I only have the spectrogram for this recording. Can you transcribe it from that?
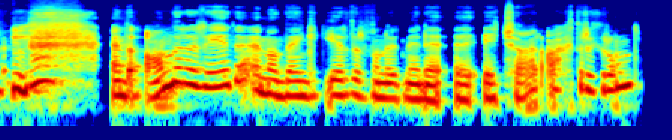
en de andere reden, en dan denk ik eerder vanuit mijn uh, eh, HR-achtergrond,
